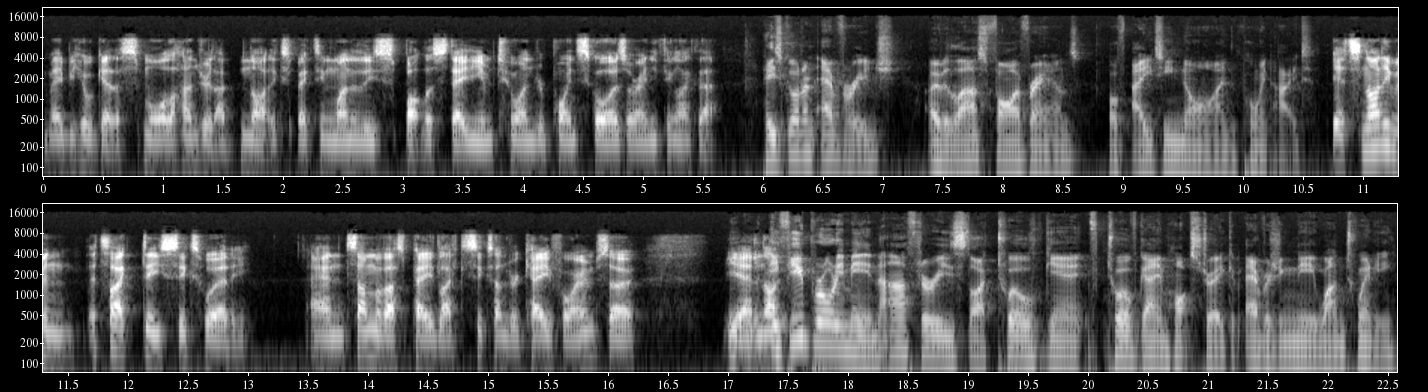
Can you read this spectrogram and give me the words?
maybe he'll get a small 100. I'm not expecting one of these spotless stadium 200 point scores or anything like that. He's got an average over the last five rounds of 89.8. It's not even, it's like D6 worthy. And some of us paid like 600k for him, so yeah. If, not... if you brought him in after his like 12 game, 12 game hot streak of averaging near 120,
